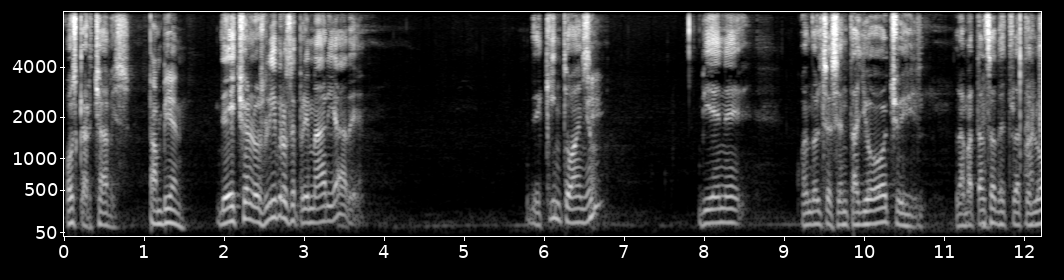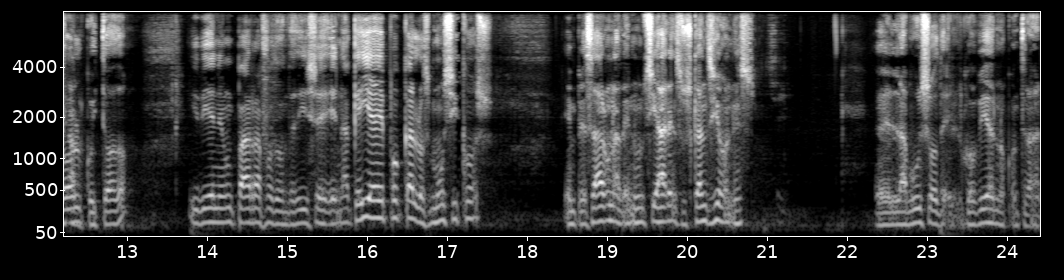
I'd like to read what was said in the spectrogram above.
Oscar Chávez. También. De hecho, en los libros de primaria de, de quinto año, viene cuando el 68 y la matanza de Tlatelolco y todo, y viene un párrafo donde dice, en aquella época los músicos empezaron a denunciar en sus canciones el abuso del gobierno contra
